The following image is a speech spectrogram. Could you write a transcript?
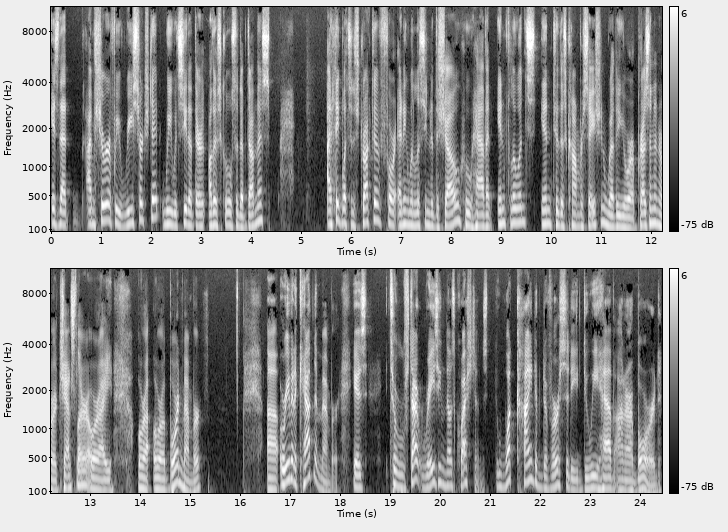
is that I'm sure if we researched it, we would see that there are other schools that have done this. I think what's instructive for anyone listening to the show who have an influence into this conversation, whether you're a president or a chancellor or a or a, or a board member, uh, or even a cabinet member, is to start raising those questions. What kind of diversity do we have on our board?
